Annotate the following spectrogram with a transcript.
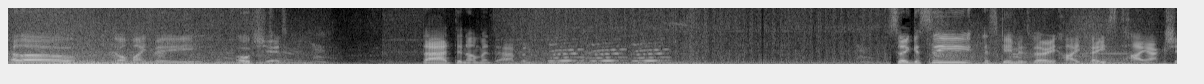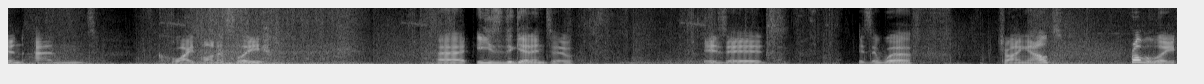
Hello. Don't mind me. Oh, shit. That did not meant to happen. So you can see this game is very high paced, high action, and quite honestly, uh, easy to get into. Is it is it worth trying out? Probably,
